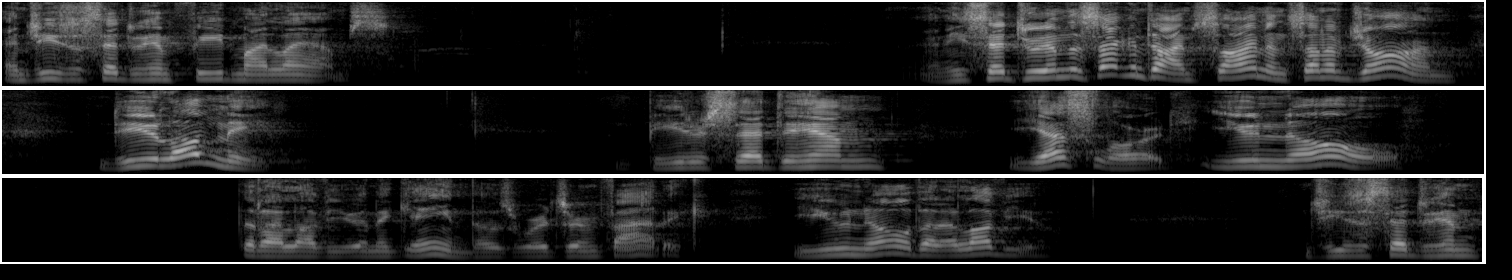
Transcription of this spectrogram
And Jesus said to him, Feed my lambs. And he said to him the second time, Simon, son of John, do you love me? Peter said to him, Yes, Lord, you know that I love you. And again, those words are emphatic. You know that I love you. Jesus said to him,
